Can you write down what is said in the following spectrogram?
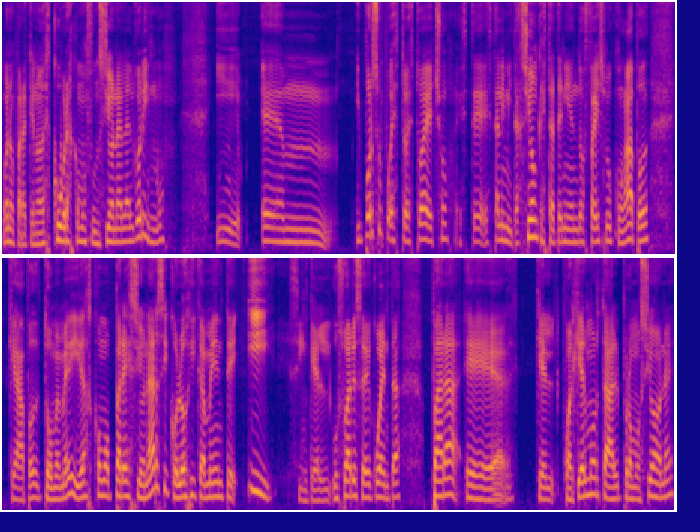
bueno, para que no descubras cómo funciona el algoritmo. Y em, y por supuesto, esto ha hecho este, esta limitación que está teniendo Facebook con Apple, que Apple tome medidas como presionar psicológicamente y sin que el usuario se dé cuenta para eh, que cualquier mortal promocione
